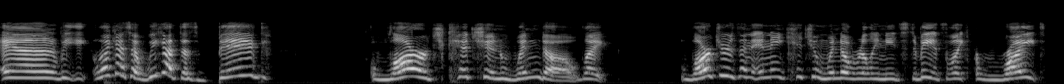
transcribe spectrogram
And we, like I said, we got this big, large kitchen window, like larger than any kitchen window really needs to be. It's like right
